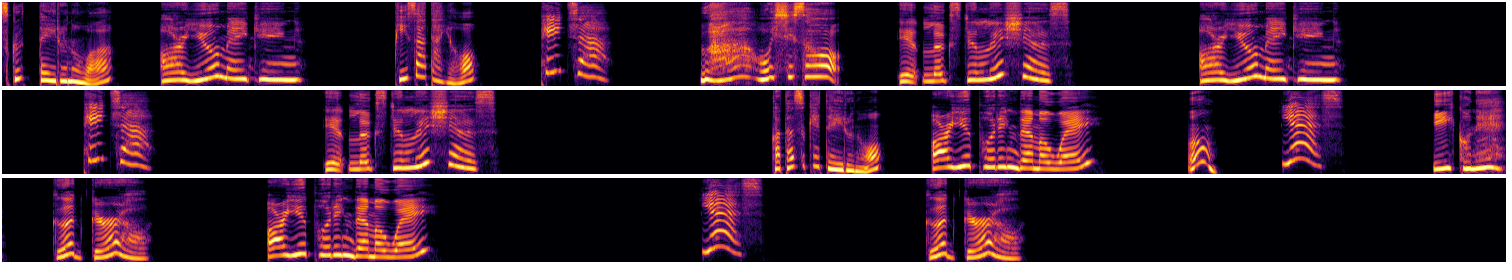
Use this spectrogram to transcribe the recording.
作っているのは Are you making ピザだよ。 pizza? うわあ、美味しそう。 It looks delicious. Are you making pizza? It looks delicious. 片付けているの Are you putting them away? うん、 Yes. いい子ね。 Good girl. Are you putting them away? Yes. Good girl.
